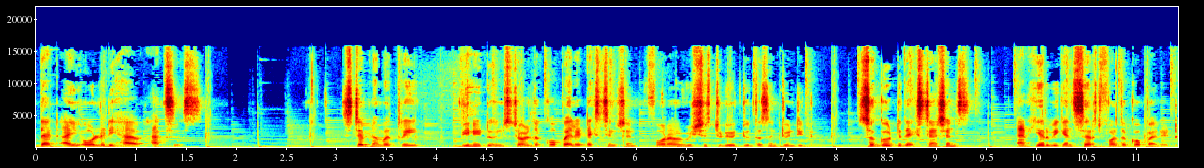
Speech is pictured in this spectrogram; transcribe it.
that I already have access. Step number 3 we need to install the Copilot extension for our Visual Studio 2022. So go to the extensions and here we can search for the Copilot.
